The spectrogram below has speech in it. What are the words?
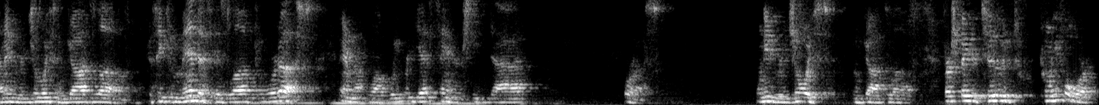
I need to rejoice in God's love because He commendeth His love toward us. And while we were yet sinners, He died for us. We need to rejoice in God's love. 1 Peter 2 and 24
